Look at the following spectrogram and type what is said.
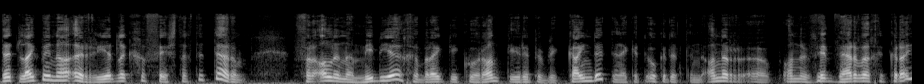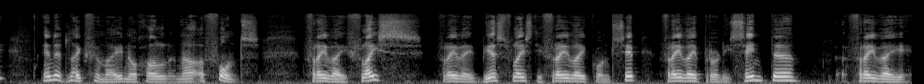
dit lyk my na 'n redelik gevestigde term. Veral in Namibië gebruik die koerant die Republikein dit en ek het ook dit in ander uh, ander webwerwe gekry en dit lyk vir my nogal na 'n fonds. Vrywy vleis, vrywy beesvleis, die vrywy konsep, vrywy produsente, vrywy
